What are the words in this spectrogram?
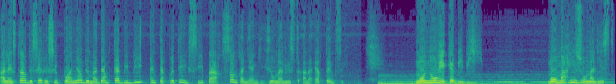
À l'instar de ces récits poignants de Madame Kabibi, interprétés ici par Sandra Nyangui, journaliste à la RTNC. Mon nom est Kabibi. Mon mari, journaliste,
